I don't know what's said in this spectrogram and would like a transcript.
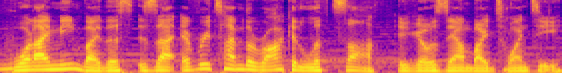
What I mean by this is that every time the rocket lifts off, it goes down by 20.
